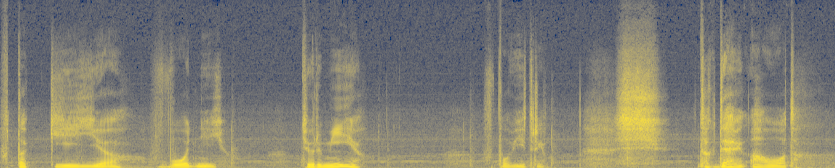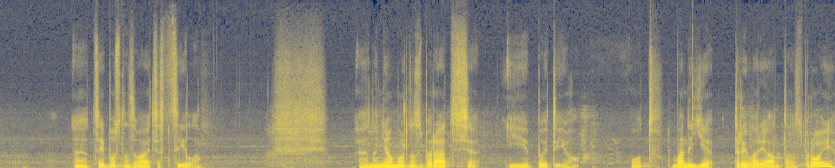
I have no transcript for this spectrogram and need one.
в такій е, водній тюрмі в повітрі. Так, де він? А, от. Е, Цей бос називається Сцила. Е, На нього можна збиратися і бити його. От, в мене є три варіанти зброї.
